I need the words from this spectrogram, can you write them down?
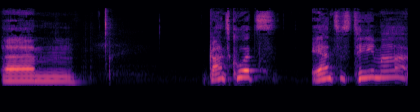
Ähm, ganz kurz, ernstes Thema,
